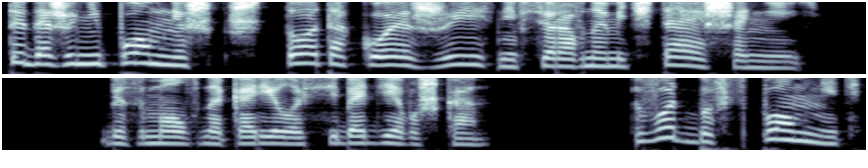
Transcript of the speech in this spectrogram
ты даже не помнишь, что такое жизнь, и все равно мечтаешь о ней», — безмолвно корила себя девушка. «Вот бы вспомнить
